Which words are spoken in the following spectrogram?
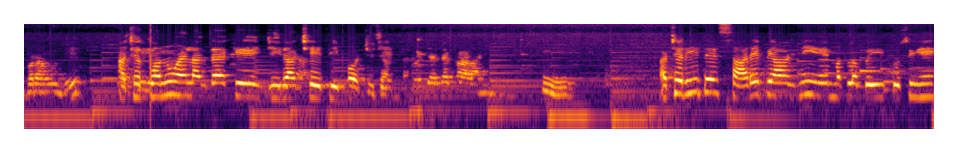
ਬਰਾਊਨ ਜੀ ਅੱਛਾ ਤੁਹਾਨੂੰ ਐ ਲੱਗਦਾ ਹੈ ਕਿ ਜੀਰਾ ਛੇਤੀ ਭੁੱਜ ਜਾਂਦਾ। ਹੋ ਜਾਂਦਾ ਕਾਲਾ ਨਹੀਂ। ਅੱਛਾ ਰੀਤ ਇਹ ਸਾਰੇ ਪਿਆਜ਼ ਨਹੀਂ ਇਹ ਮਤਲਬ ਵੀ ਤੁਸੀਂ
